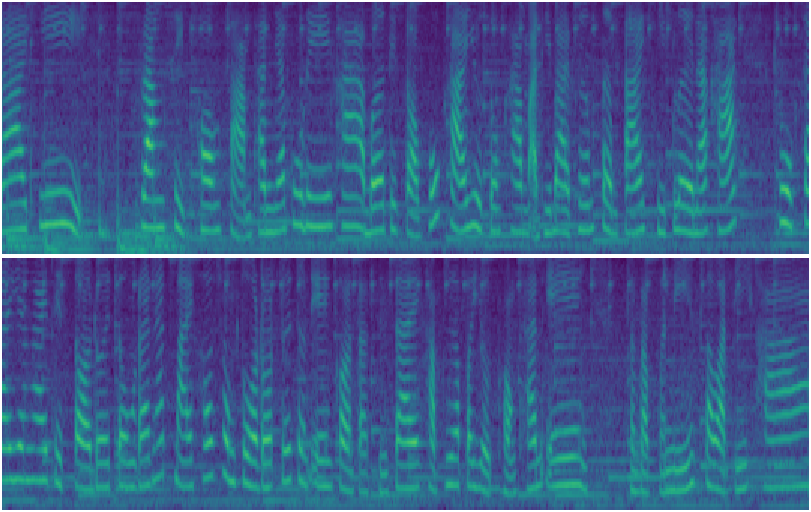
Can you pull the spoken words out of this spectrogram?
ได้ที่รังสิตคลอง3ธัญบุรีค่ะ เบอร์ติดต่อผู้ขายอยู่ตรงคำอธิบายเพิ่มเติมใต้คลิปเลยนะคะ ถูกใจยังไงติดต่อโดยตรงและนัดหมายเข้าชมตัวรถด้วยตนเองก่อนตัดสินใจค่ะเพื่อประโยชน์ของท่านเองสำหรับวันนี้ สวัสดีค่ะ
